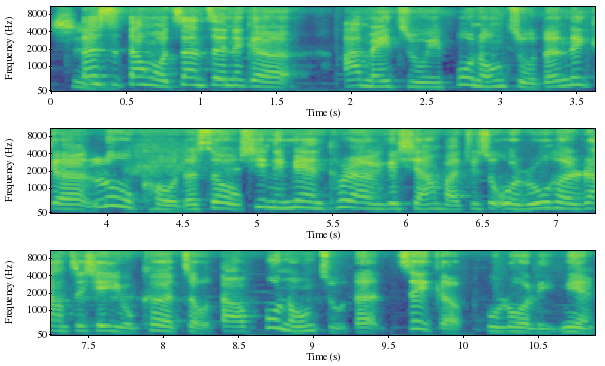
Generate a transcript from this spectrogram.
是，但是当我站在那个阿美族与布农族的那个路口的时候，心里面突然有一个想法，就是我如何让这些游客走到布农族的这个部落里面。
